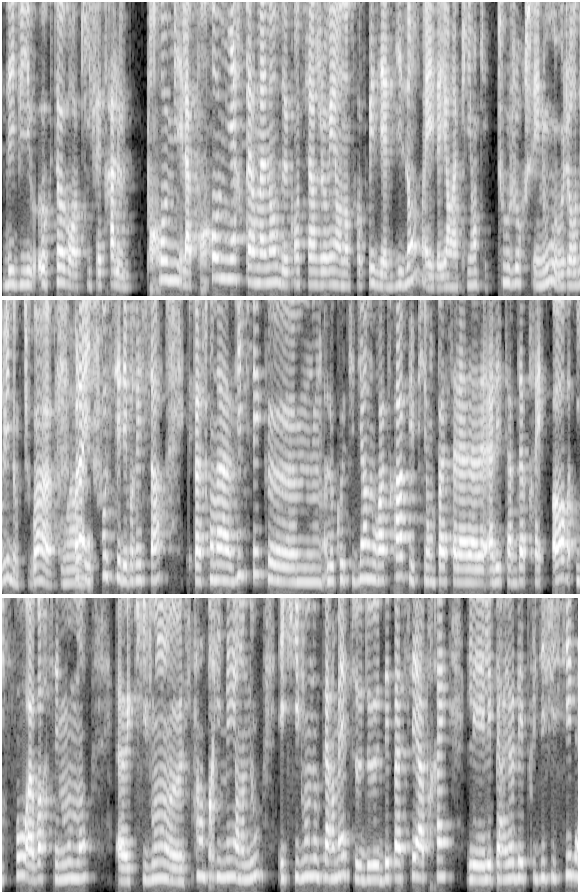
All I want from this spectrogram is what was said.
début octobre qui fêtera le la première permanence de conciergerie en entreprise il y a dix ans, et d'ailleurs un client qui est toujours chez nous aujourd'hui. Donc tu vois, euh, voilà, il faut célébrer ça parce qu'on a vite fait que hum, le quotidien nous rattrape et puis on passe à l'étape d'après. Or, il faut avoir ces moments euh, qui vont euh, s'imprimer en nous et qui vont nous permettre de dépasser après les, les périodes les plus difficiles,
